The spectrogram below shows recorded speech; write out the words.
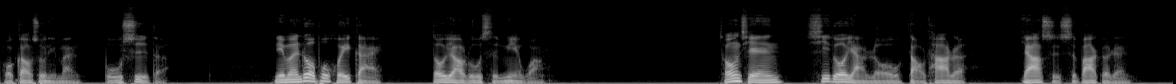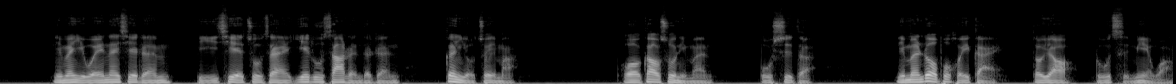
我告诉你们，不是的。你们若不悔改，都要如此灭亡。从前西罗亚楼倒塌了。”压死十八个人，你们以为那些人比一切住在耶路撒冷的人更有罪吗？我告诉你们，不是的。你们若不悔改，都要如此灭亡。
